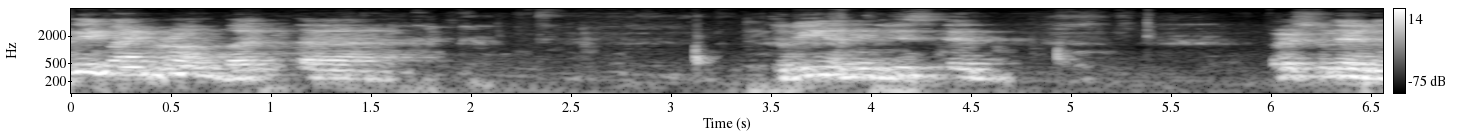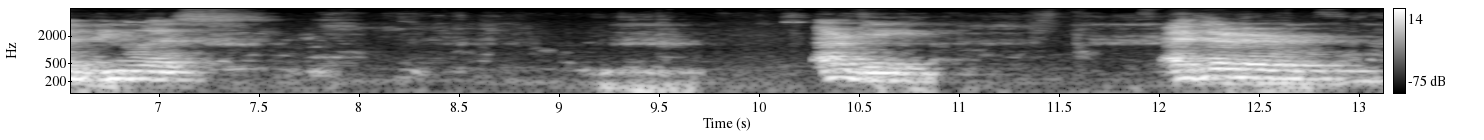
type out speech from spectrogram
me if I'm wrong, but, uh, to be an enlisted personnel in the US Army, either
